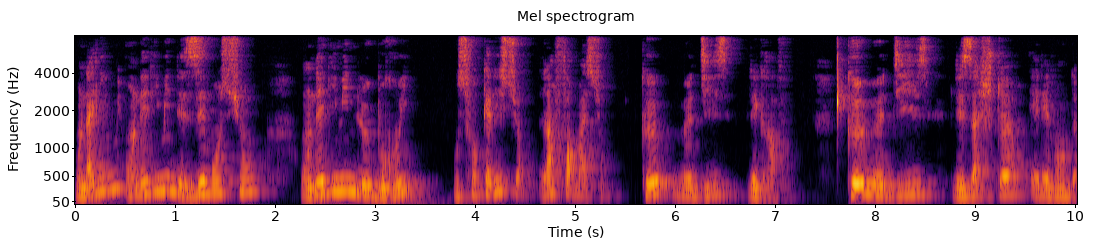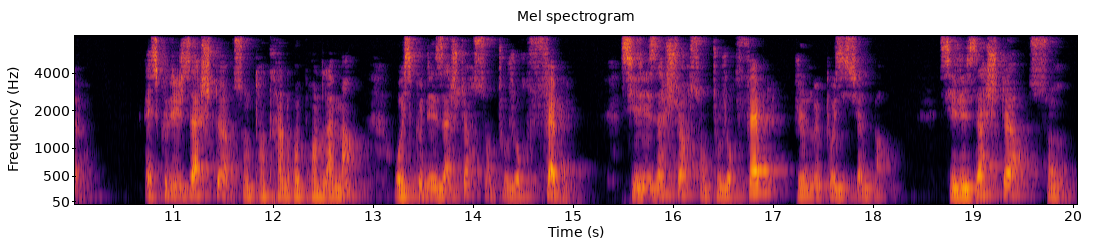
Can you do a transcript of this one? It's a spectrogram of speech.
on élimine les émotions, on élimine le bruit, on se focalise sur l'information. Que me disent les graphes? Que me disent les acheteurs et les vendeurs? Est-ce que les acheteurs sont en train de reprendre la main ou est-ce que les acheteurs sont toujours faibles? Si les acheteurs sont toujours faibles, je ne me positionne pas. Si les acheteurs sont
